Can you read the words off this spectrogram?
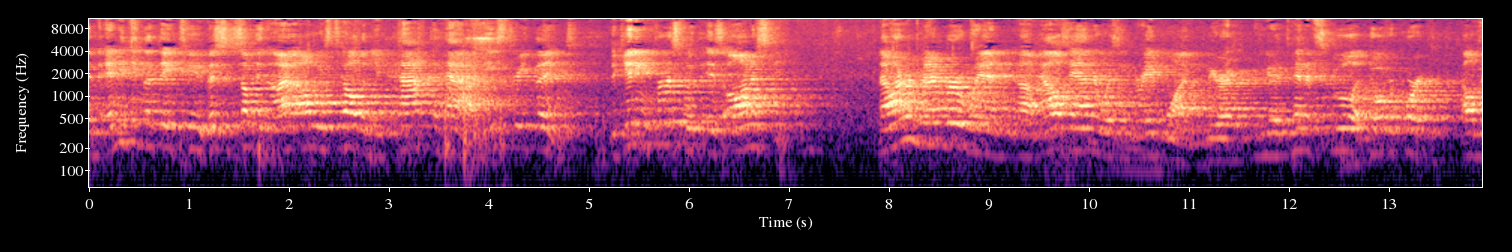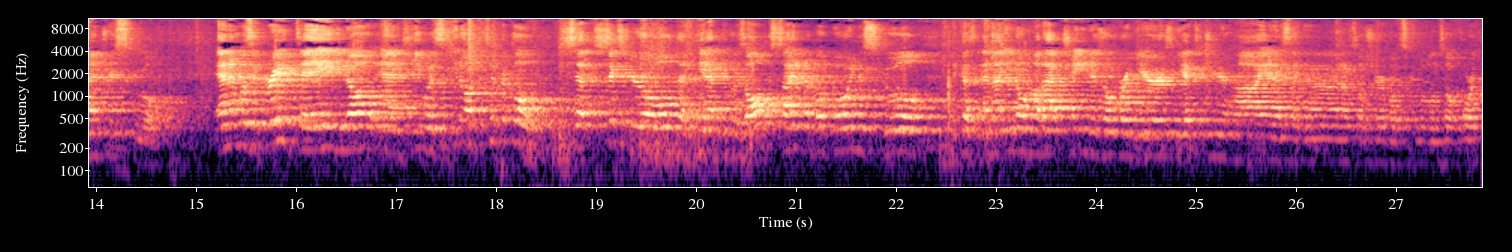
in anything that they do. This is something I always tell them you have to have. These three things. Beginning first with is honesty. Now I remember when um, Alexander was in grade one. We, were, we attended school at Dovercourt Elementary School. And it was a great day, you know, and he was, you know, a typical six-year-old, and he, had, he was all excited about going to school, because, and then you know how that changes over years. You get to junior high, and it's like, oh, I'm not so sure about school and so forth.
